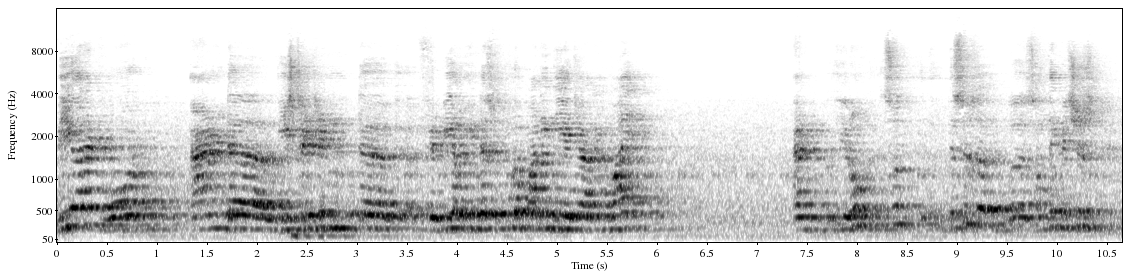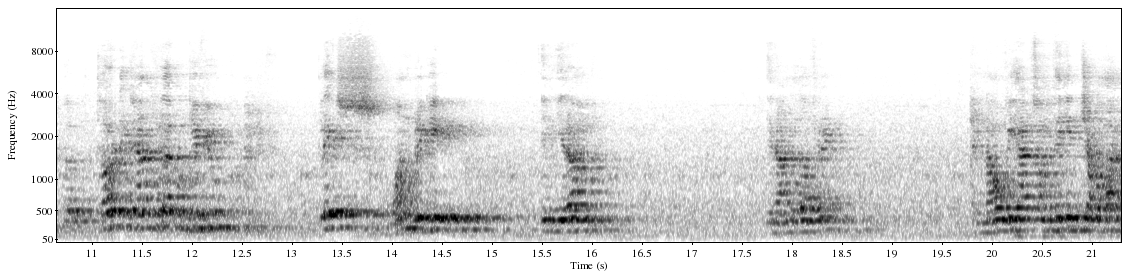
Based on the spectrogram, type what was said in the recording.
We are at war and uh, we still didn't, uh, फिर भी हम इंडस पूरा पानी दिए जा रहे हैं. Why? And you know, so this is a, uh, something which is uh, third example I would give you. Place one brigade in Iran. Iran is our friend. And now we have something in Chabahar.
